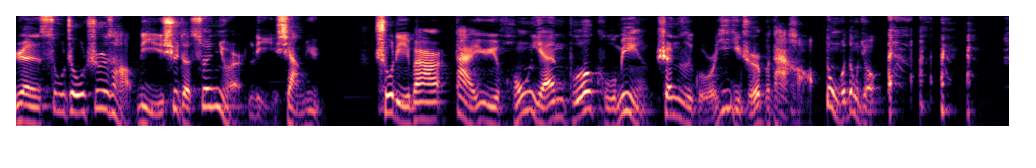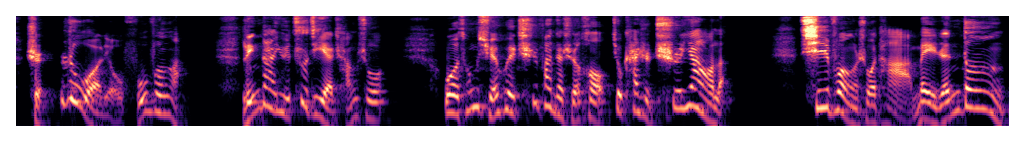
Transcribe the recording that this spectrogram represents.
任苏州织造李旭的孙女李香玉。书里边黛玉红颜薄苦命，身子骨一直不太好，动不动就，是弱柳扶风啊。林黛玉自己也常说：“我从学会吃饭的时候就开始吃药了。”西凤说：“她美人灯，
